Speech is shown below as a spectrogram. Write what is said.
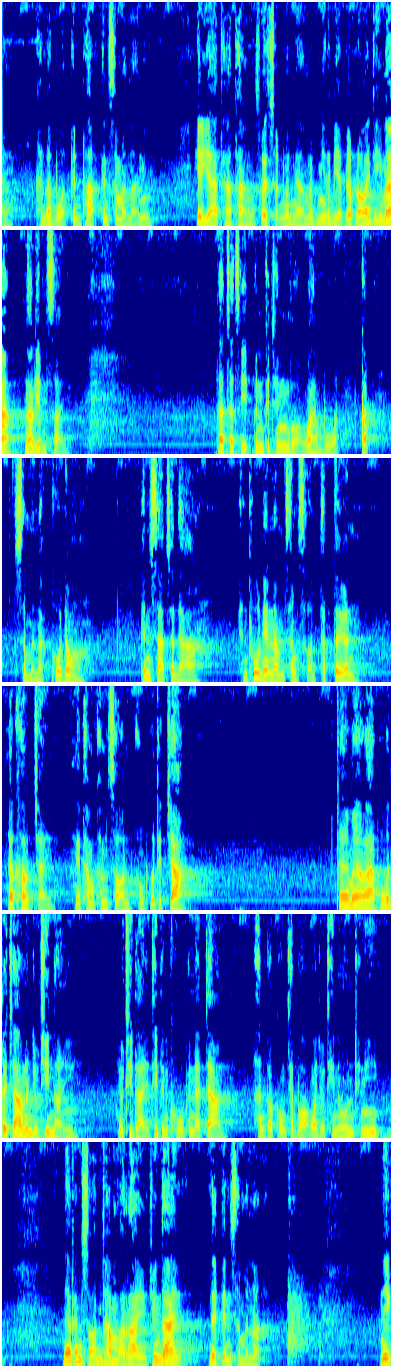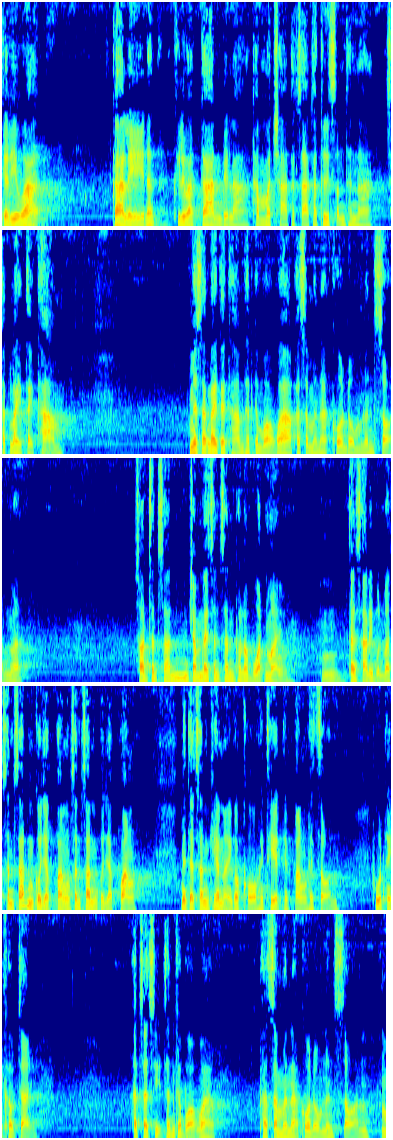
คันว่าบวชเป็นพระเป็นสมณะนี้ กิริยาท่าทางสวยสดงดงามและมีระเบียบเรียบร้อยดีมาก น่าเลี่ยมใสพระทัศิเป็นก็จึงบอกว่าบวชกับสมณะโคดม เป็นศาสดา เป็นผู้แนะนำสั่งสอนตักเตือน แล้วเข้าใจในธรรมคำสอนของพระพุทธเจ้าแค่เมื่อว่าพระพุทธเจ้านั้นอยู่ที่ไหน อยู่ที่ใดที่เป็นครูเป็นอาจารย์ ท่านก็คงจะบอกว่าอยู่ที่โน้นที่นี้ แล้วท่านสอนทำอะไรจึงได้ได้เป็นสมณะ นี่ก็เรียกว่ากาเลนะั้นคือเรียกว่าการเวลาธรรมชากัสาก็คือสนทนาสักไล่ไต่ถาม เมื่อสักไล่แต่ถามท่านก็บอกว่าพระสมณะโคดมนั้นสอนว่า สอนสั้น ๆจำได้สั้น ๆ เพราะเราบวชใหม่ทั้งสารีบุตรมาสั้น ๆ ก็อยากฟังสั้น ๆ ก็อยากฟัง ไม่แต่สั้นแค่ไหนก็ขอให้เทศให้ฟังให้สอน พูดให้เข้าใจอาจารย์ท่านก็บอกว่า พระสมณะโคดมนั้นสอน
